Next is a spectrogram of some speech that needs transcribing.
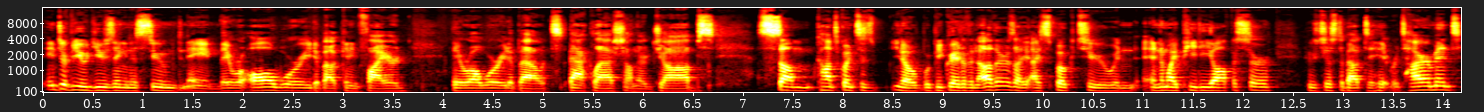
interviewed using an assumed name. They were all worried about getting fired. They were all worried about backlash on their jobs. Some consequences, you know, would be greater than others. I, I spoke to an NYPD officer who's just about to hit retirement.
